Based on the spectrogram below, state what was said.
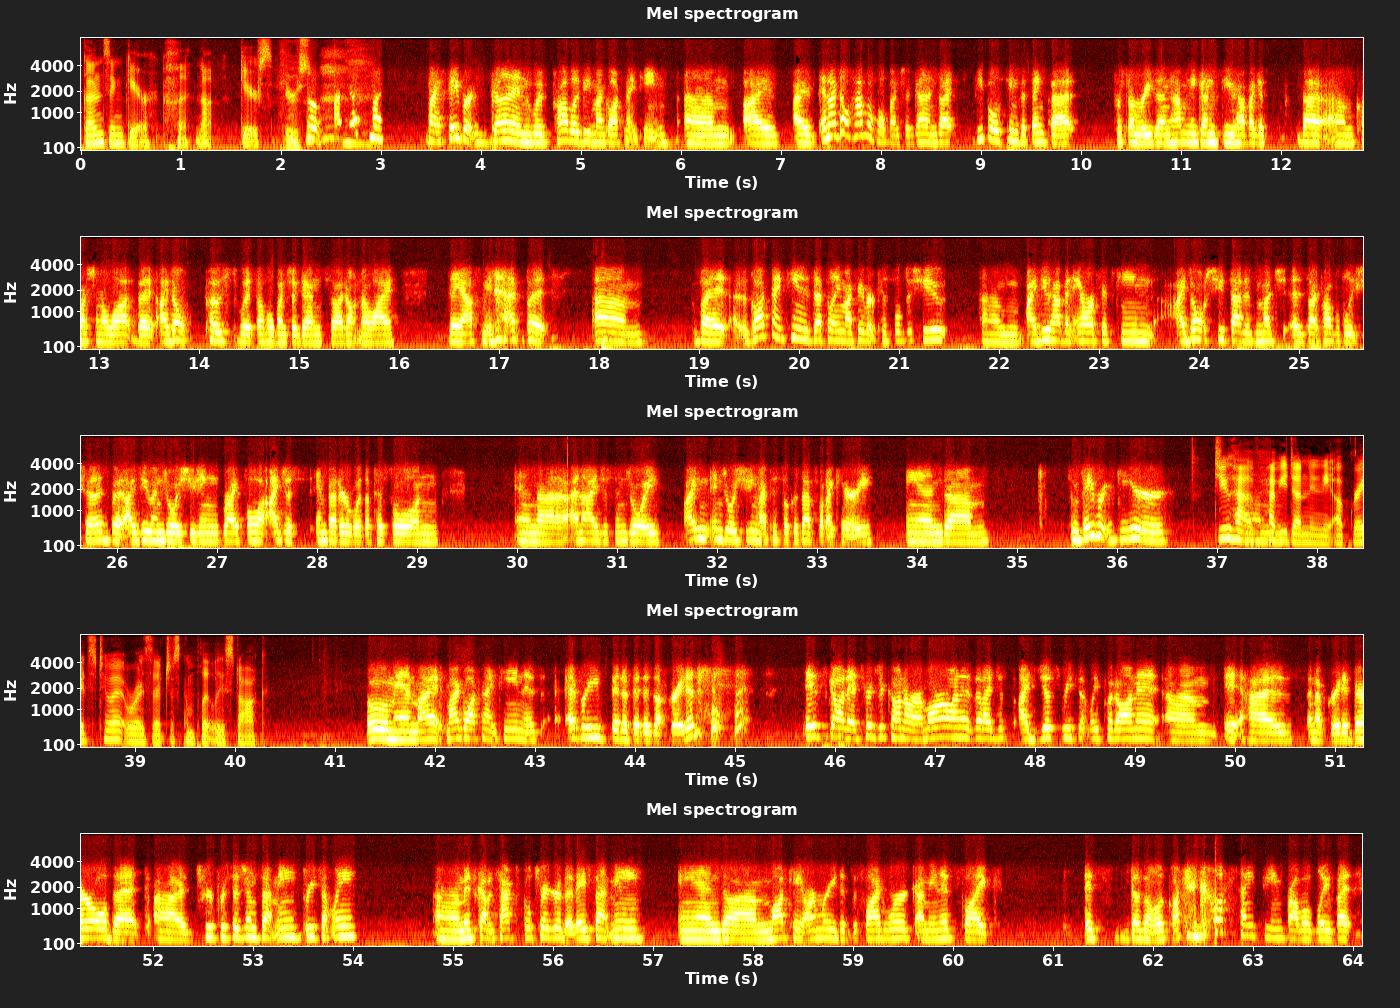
Guns and gear, not gears. Gears. So I guess my my favorite gun would probably be my Glock 19. Um, I I and I don't have a whole bunch of guns. I people seem to think that for some reason. How many guns do you have? I get that um, question a lot, but I don't post with a whole bunch of guns, so I don't know why they asked me that. But um, but Glock 19 is definitely my favorite pistol to shoot. Um, I do have an AR-15. I don't shoot that as much as I probably should, but I do enjoy shooting rifle. I just am better with a pistol, and and uh, and I just enjoy I enjoy shooting my pistol because that's what I carry. And um, some favorite gear. Do you have have you done any upgrades to it, or is it just completely stock? Oh man, my my Glock 19 is every bit of it is upgraded. it's got a Trijicon RMR on it that I just I just recently put on it. Um, it has an upgraded barrel that uh, True Precision sent me recently. Um, it's got a tactical trigger that they sent me, and um, Mod K Armory did the slide work. I mean, it's like it doesn't look like a Glock 19 probably, but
